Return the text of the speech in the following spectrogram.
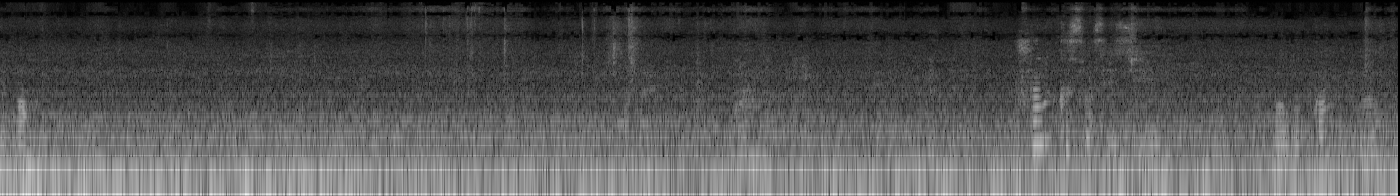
대박. 프랑크 소세지 먹어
